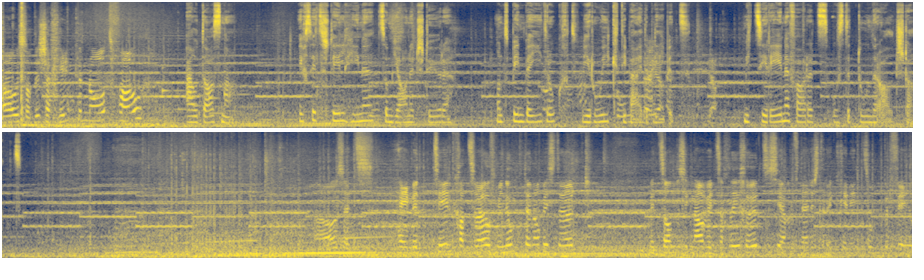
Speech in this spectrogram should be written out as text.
Also, das ist ein Kindernotfall. Auch das noch. Ich sitze still hinten, um ja nicht zu stören. Und bin beeindruckt, wie ruhig die beiden bleiben. Mit Sirenen fahren sie aus der Thuner Altstadt. Also, jetzt haben wir ca. 12 Minuten noch bis dort. Mit Sondersignal wird es ein bisschen kürzer sein, aber auf dieser Strecke nicht super viel.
